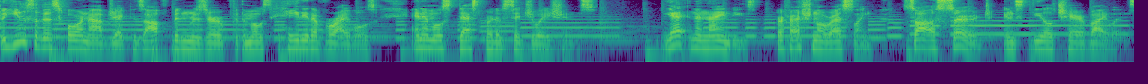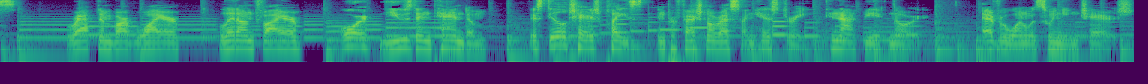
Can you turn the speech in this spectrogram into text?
The use of this foreign object has often been reserved for the most hated of rivals and the most desperate of situations. Yet in the 90s, professional wrestling saw a surge in steel chair violence. Wrapped in barbed wire, lit on fire, or used in tandem, the steel chair's place in professional wrestling history cannot be ignored. Everyone was swinging chairs.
